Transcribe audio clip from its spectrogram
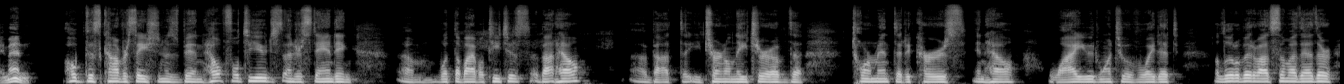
Amen. Hope this conversation has been helpful to you, just understanding um, what the Bible teaches about hell, about the eternal nature of the torment that occurs in hell, why you would want to avoid it, a little bit about some of the other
